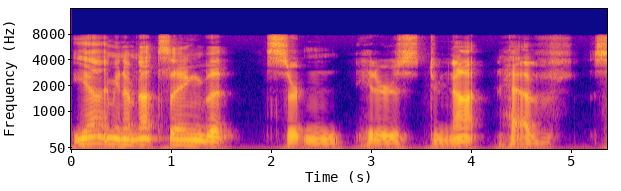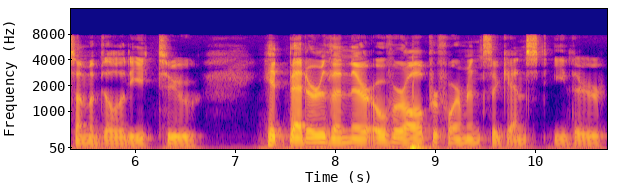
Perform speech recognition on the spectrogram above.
Yeah, I mean, I'm not saying that certain hitters do not have some ability to hit better than their overall performance against either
